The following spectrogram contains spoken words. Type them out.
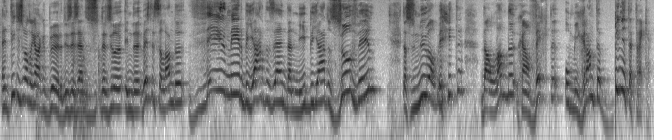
En dit is wat er gaat gebeuren. Dus er, zijn, er zullen in de westerse landen veel meer bejaarden zijn dan niet-bejaarden. Zoveel dat ze nu al weten dat landen gaan vechten om migranten binnen te trekken.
